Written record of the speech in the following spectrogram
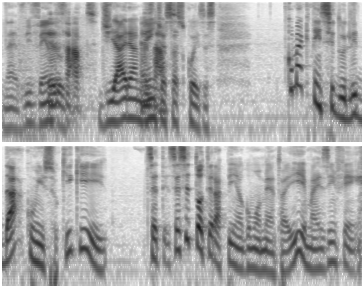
né? Vivendo Exato. diariamente Exato. essas coisas. Como é que tem sido lidar com isso? O que que você, te- você citou terapia em algum momento aí, mas enfim,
